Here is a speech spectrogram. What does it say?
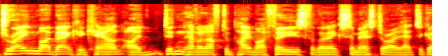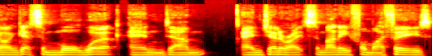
drained my bank account. I didn't have enough to pay my fees for the next semester. I had to go and get some more work and um, and generate some money for my fees.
